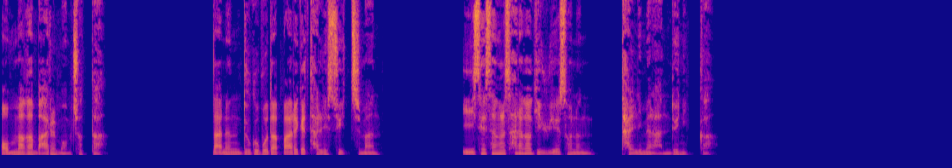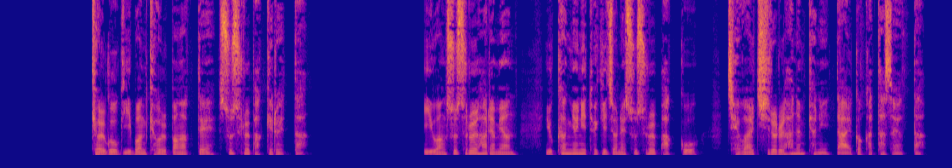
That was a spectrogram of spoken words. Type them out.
엄마가 말을 멈췄다. 나는 누구보다 빠르게 달릴 수 있지만 이 세상을 살아가기 위해서는 달리면 안 되니까. 결국 이번 겨울방학 때 수술을 받기로 했다. 이왕 수술을 하려면 6학년이 되기 전에 수술을 받고 재활치료를 하는 편이 나을 것 같아서였다.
